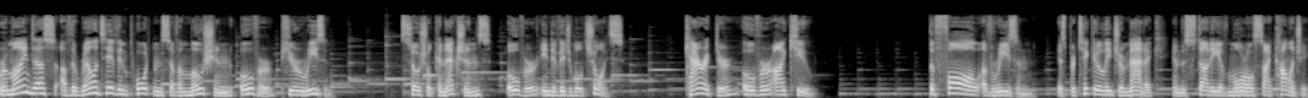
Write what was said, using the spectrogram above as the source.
remind us of the relative importance of emotion over pure reason, social connections over individual choice, character over IQ. The fall of reason is particularly dramatic in the study of moral psychology.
